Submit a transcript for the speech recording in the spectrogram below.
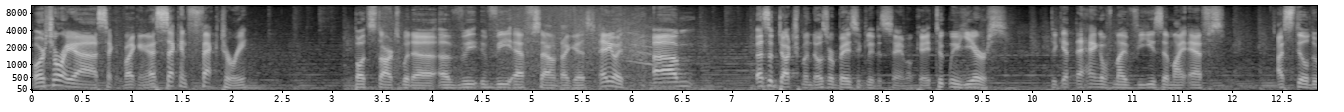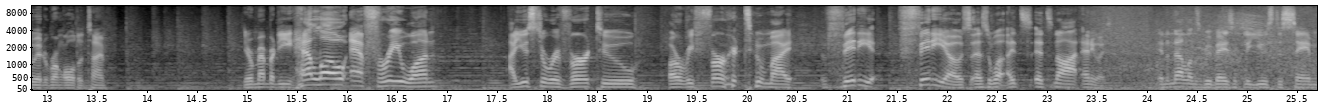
Or, sorry, a uh, second Viking. A second factory. Both starts with a, a v, VF sound, I guess. Anyway, um... As a Dutchman, those are basically the same, okay? It took me years to get the hang of my V's and my F's. I still do it wrong all the time. You remember the hello everyone? I used to refer to or refer to my video videos as well. It's it's not. Anyways, in the Netherlands we basically use the same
